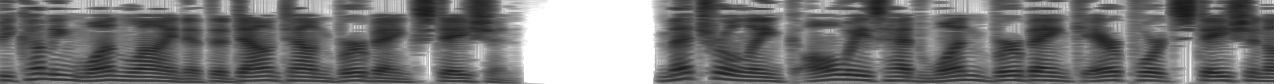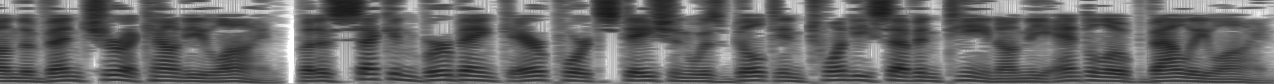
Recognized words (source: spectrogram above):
becoming one line at the downtown Burbank station. Metrolink always had one Burbank Airport station on the Ventura County line, but a second Burbank Airport station was built in 2017 on the Antelope Valley Line.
